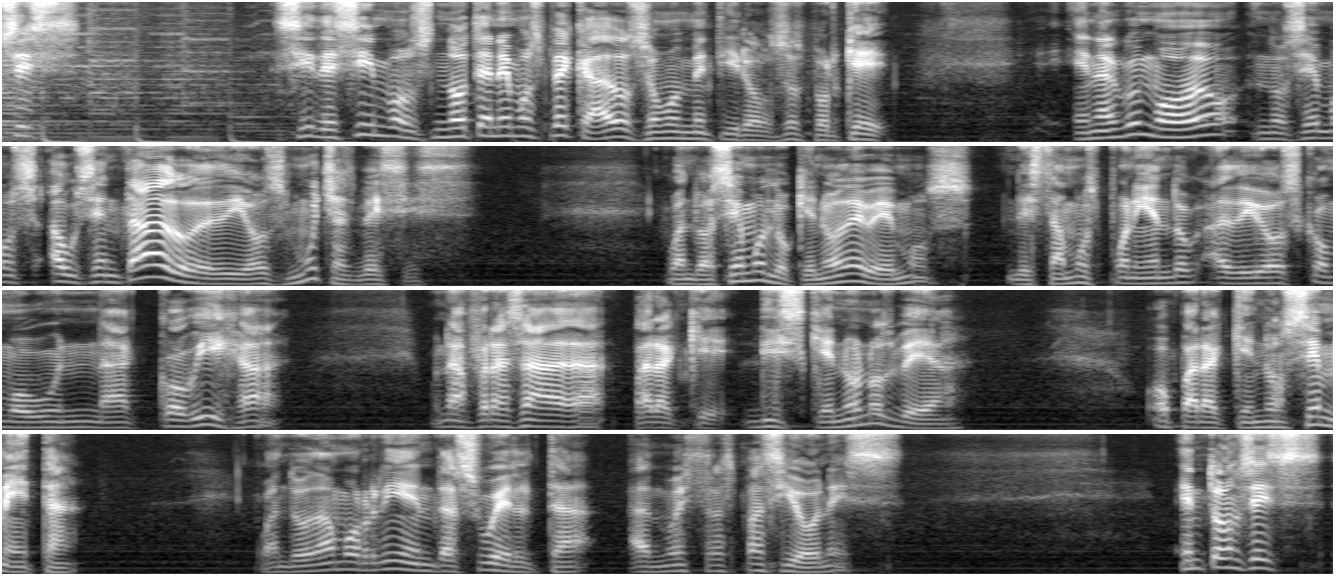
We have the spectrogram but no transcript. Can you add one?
Entonces, si decimos no tenemos pecado, somos mentirosos porque en algún modo nos hemos ausentado de Dios muchas veces. Cuando hacemos lo que no debemos, le estamos poniendo a Dios como una cobija, una frazada para que que no nos vea o para que no se meta. Cuando damos rienda suelta a nuestras pasiones, entonces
